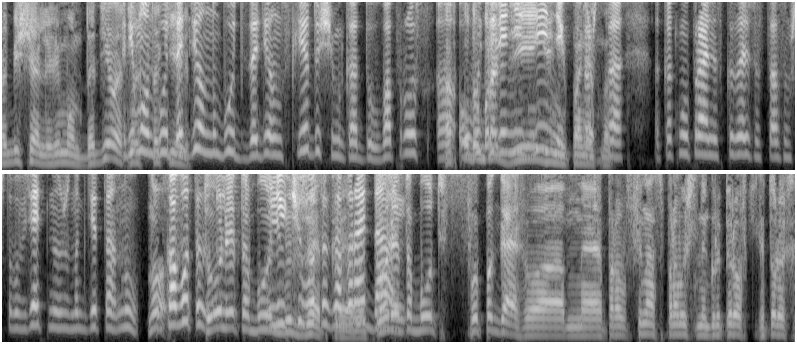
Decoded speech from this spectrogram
пообещали ремонт доделать. Ремонт будет такие... доделан, но будет доделан в следующем году. Вопрос э, Откуда о выделении деньги, денег, непонятно. потому что, как мы правильно сказали со Стасом, чтобы взять, нужно где-то, ну, но у кого-то то ли это будет или чего-то забрать, да. То ли это будут ФПГ, э, финансово-промышленные группировки, которых,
